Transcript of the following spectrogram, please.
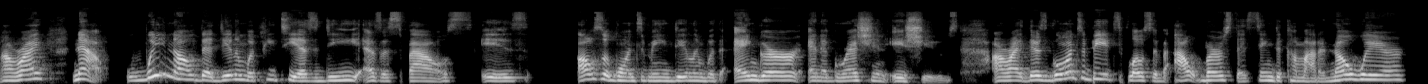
All right. Now, we know that dealing with PTSD as a spouse is also going to mean dealing with anger and aggression issues. All right. There's going to be explosive outbursts that seem to come out of nowhere.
